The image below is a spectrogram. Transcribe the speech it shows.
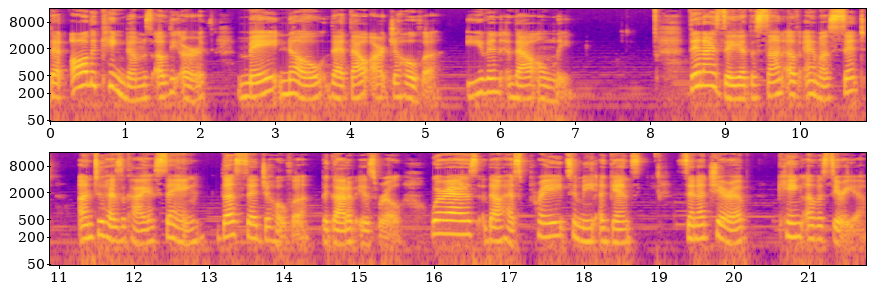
that all the kingdoms of the earth may know that thou art Jehovah, even thou only. Then Isaiah the son of Amos sent unto Hezekiah, saying, Thus said Jehovah, the God of Israel, whereas thou hast prayed to me against Sennacherib, king of Assyria.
